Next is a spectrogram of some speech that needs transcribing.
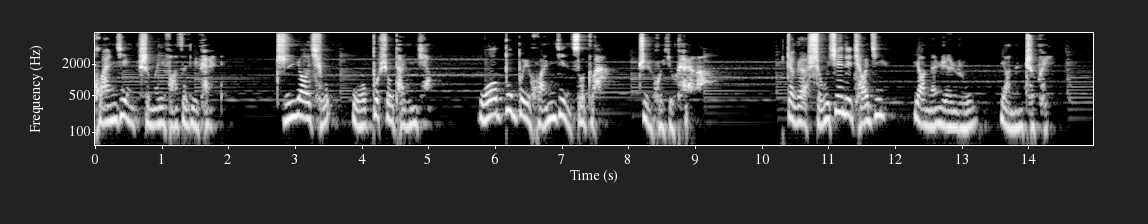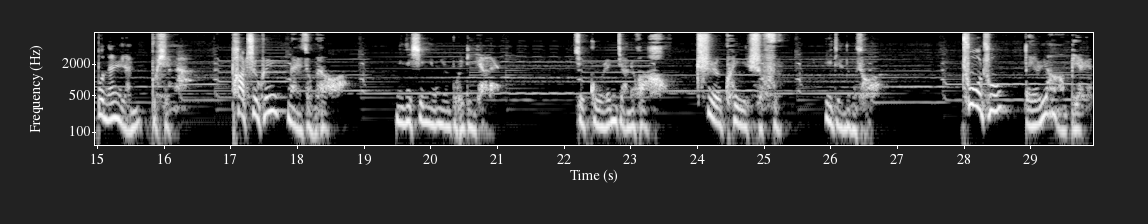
环境是没法子离开的。只要求我不受它影响，我不被环境所转，智慧就开了。这个首先的条件要能忍辱，要能吃亏，不能忍不行啊！怕吃亏那也做不到啊！你的心永远不会定下来。就古人讲的话好，吃亏是福，一点都不错。处处得让别人，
